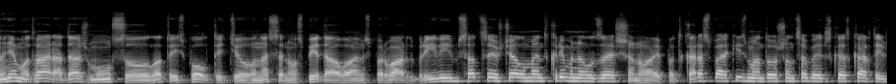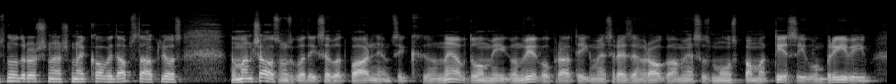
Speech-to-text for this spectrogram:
Nu, ņemot vērā dažu mūsu Latvijas politiķu nesenos piedāvājumus par vārdu brīvības atsevišķu elementu kriminalizēšanu vai pat karaspēku izmantošanu sabiedriskās kārtības nodrošināšanai Covid apstākļos, nu, man šausmas godīgi sakot pārņem, cik neapdomīgi un vieglprātīgi mēs reizēm raugāmies uz mūsu pamatiesību un brīvību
